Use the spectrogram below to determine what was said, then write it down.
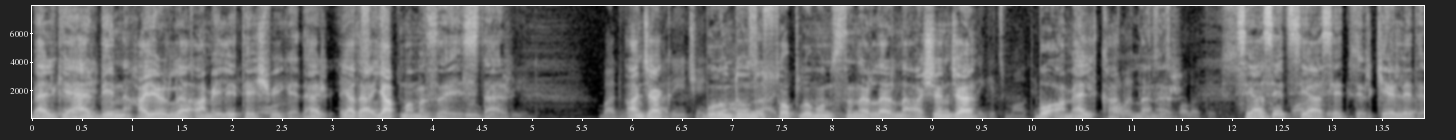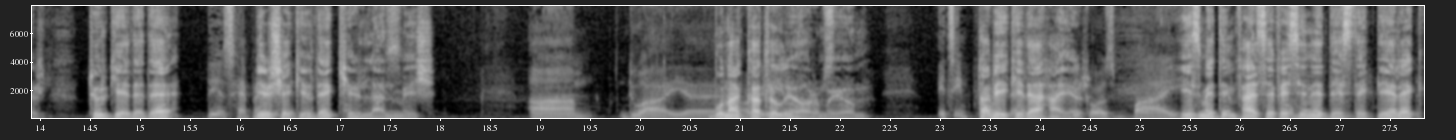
Belki her din hayırlı ameli teşvik eder ya da yapmamızı ister. Ancak bulunduğunuz toplumun sınırlarını aşınca bu amel katlanır. Siyaset siyasettir, kirlidir. Türkiye'de de bir şekilde kirlenmiş. Buna katılıyor muyum? Tabii ki de hayır. Hizmetin felsefesini destekleyerek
